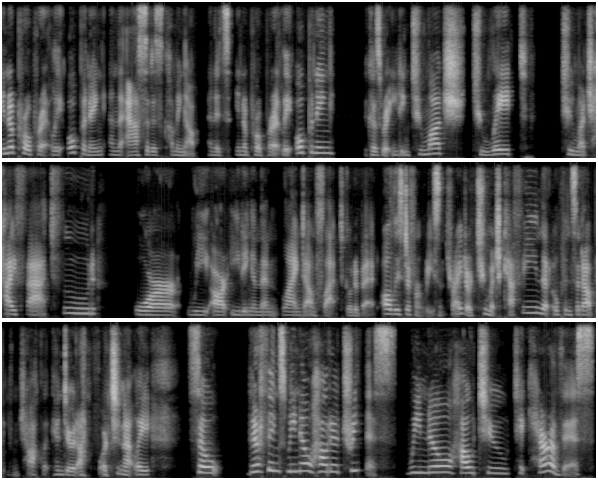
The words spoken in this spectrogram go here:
inappropriately opening and the acid is coming up. And it's inappropriately opening because we're eating too much, too late, too much high fat food, or we are eating and then lying down flat to go to bed. All these different reasons, right? Or too much caffeine that opens it up. Even chocolate can do it, unfortunately. So there are things we know how to treat this. We know how to take care of this.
